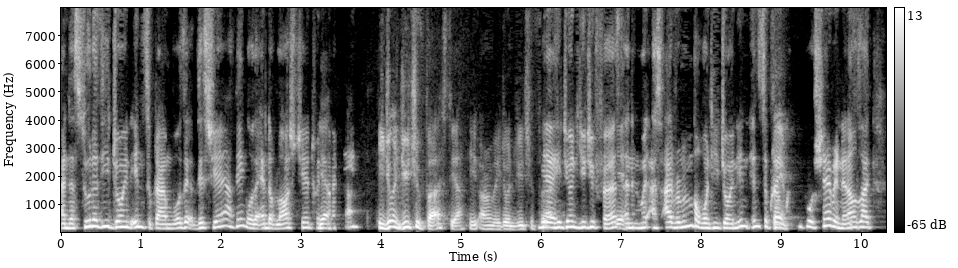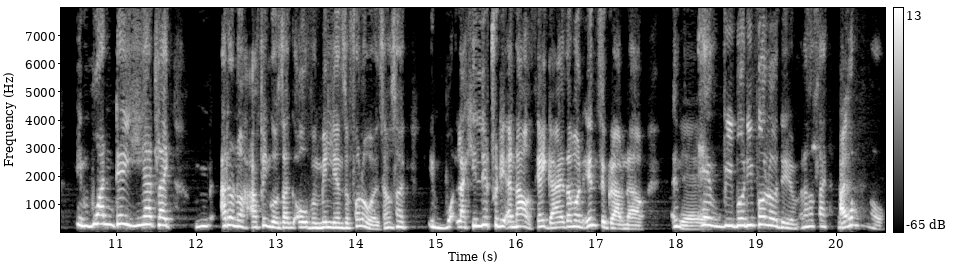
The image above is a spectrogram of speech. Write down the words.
And as soon as he joined Instagram, was it this year, I think, or the end of last year, 2019? Yeah, 2019? he joined YouTube first. Yeah, he, I remember he joined YouTube first. Yeah, he joined YouTube first, Yeah. and then when, I remember when he joined in Instagram, Same. people were sharing, and I was like, in one day he had like, I don't know, I think it was like over millions of followers. I was like, in, like he literally announced, "Hey guys, I'm on Instagram now," and Yeah, everybody followed him, and I was like, I- wow,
